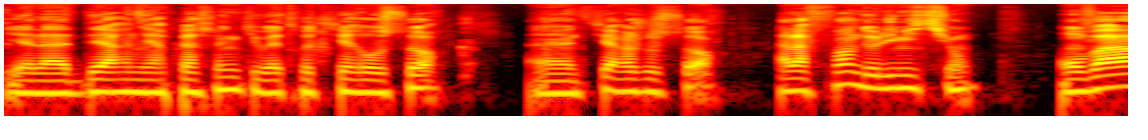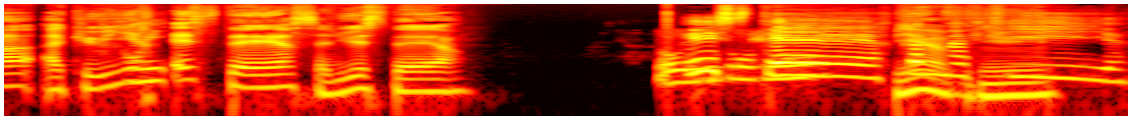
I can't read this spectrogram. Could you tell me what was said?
Il y a la dernière personne qui va être tirée au sort, un tirage au sort à la fin de l'émission. On va accueillir Esther. Salut Esther. Esther, comme ma fille.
